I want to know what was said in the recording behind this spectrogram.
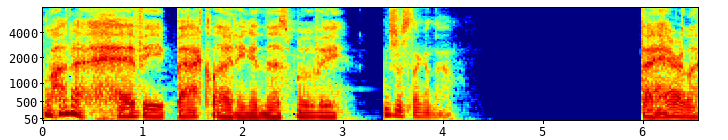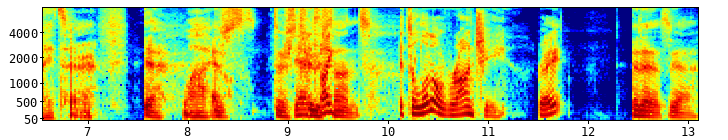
A lot of heavy backlighting in this movie. I was just thinking that. The hair lights are Yeah. wild. There's there's Yeah, two it's like- sons. it's a little raunchy, right? It is, yeah.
